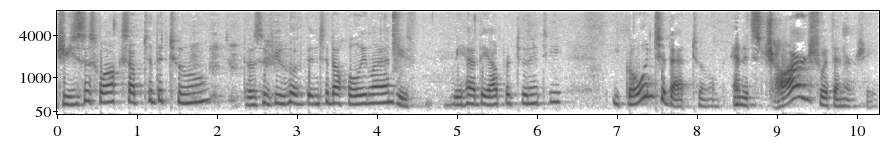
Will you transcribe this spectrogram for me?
Jesus walks up to the tomb. Those of you who have been to the Holy Land, we had the opportunity. You go into that tomb, and it's charged with energy.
